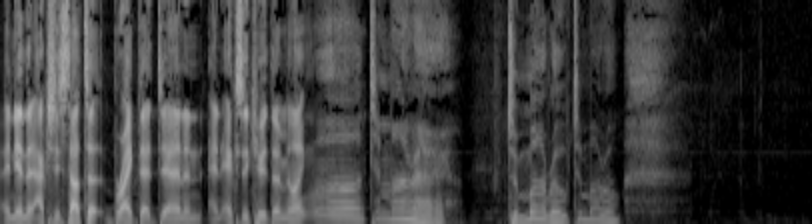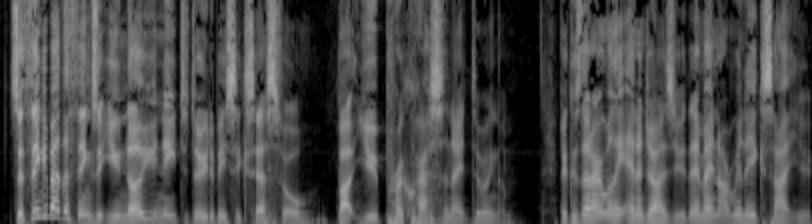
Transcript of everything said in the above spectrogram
And then they actually start to break that down and, and execute them. You're like, oh, tomorrow, tomorrow, tomorrow. So think about the things that you know you need to do to be successful, but you procrastinate doing them because they don't really energize you. They may not really excite you.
